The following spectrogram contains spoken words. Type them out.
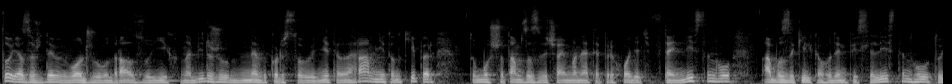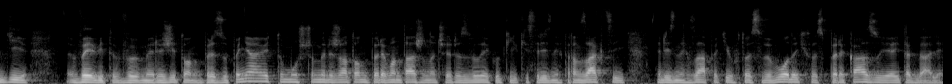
то я завжди виводжу одразу їх на біржу, не використовую ні Telegram, ні Тонкіпер, тому що там зазвичай монети приходять в день лістингу або за кілька годин після лістингу. Тоді вивід в мережі тон призупиняють, тому що мережа тон перевантажена через велику кількість різних транзакцій, різних запитів. Хтось виводить, хтось переказує і так далі.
